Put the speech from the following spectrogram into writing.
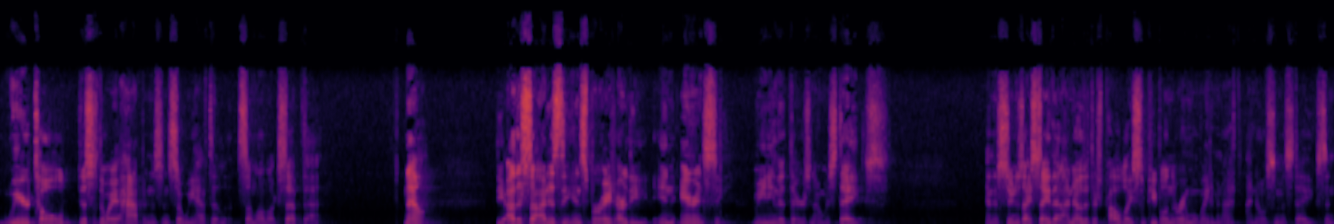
We're told this is the way it happens, and so we have to, some level, accept that. Now, the other side is the inspiration or the inerrancy, meaning that there's no mistakes. And as soon as I say that, I know that there's probably some people in the room. Well, wait a minute, I, I know some mistakes. And,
